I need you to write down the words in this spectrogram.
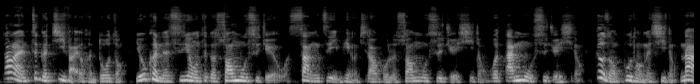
当然，这个技法有很多种，有可能是用这个双目视觉，我上一支影片有介绍过的双目视觉系统或单目视觉系统，各种不同的系统。那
